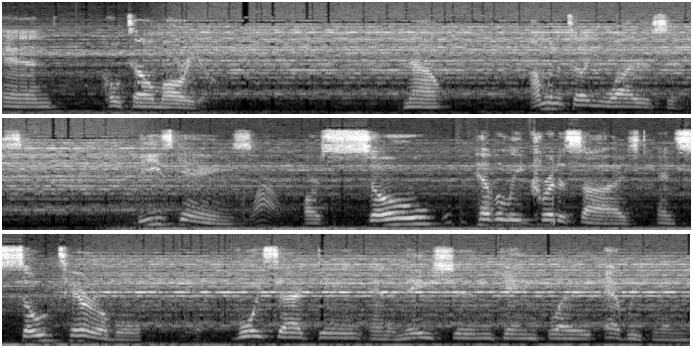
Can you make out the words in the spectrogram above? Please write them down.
and Hotel Mario. Now, I'm going to tell you why this is. These games are so heavily criticized and so terrible voice acting, animation, gameplay, everything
